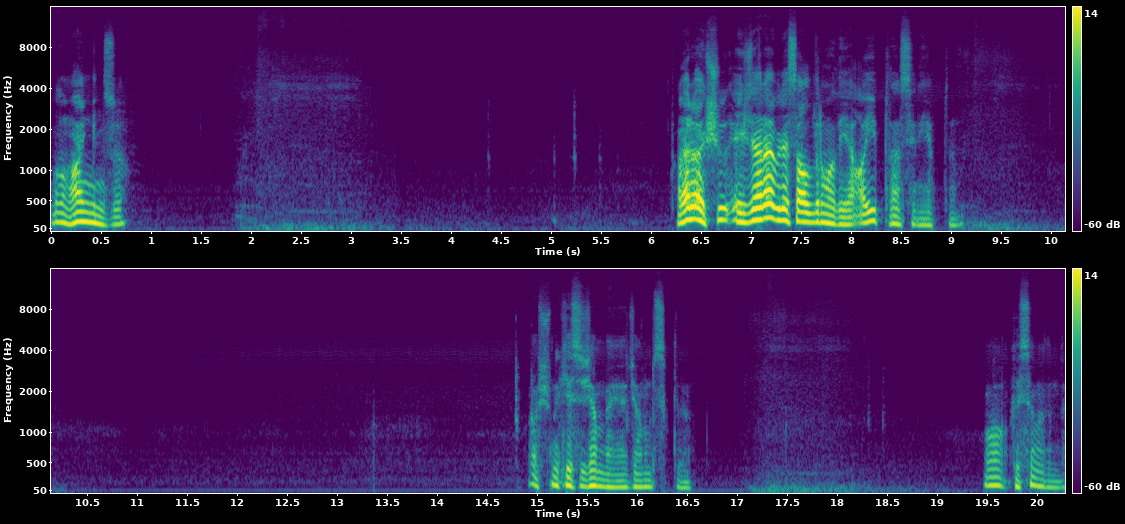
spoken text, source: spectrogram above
Oğlum hanginiz o? Hayır bak şu ejderha bile saldırmadı ya. Ayıp lan seni yaptığın. Ha şunu keseceğim ben ya. Canım sıktı benim. Aa kesemedim de.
